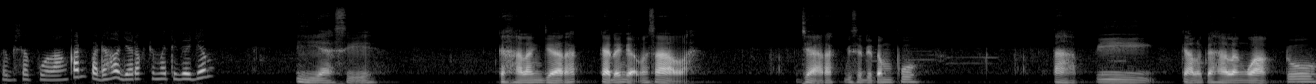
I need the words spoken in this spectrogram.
Gak bisa pulang kan, padahal jarak cuma tiga jam. Iya sih. Kehalang jarak kadang nggak masalah. Jarak bisa ditempuh. Tapi kalau kehalang waktu,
